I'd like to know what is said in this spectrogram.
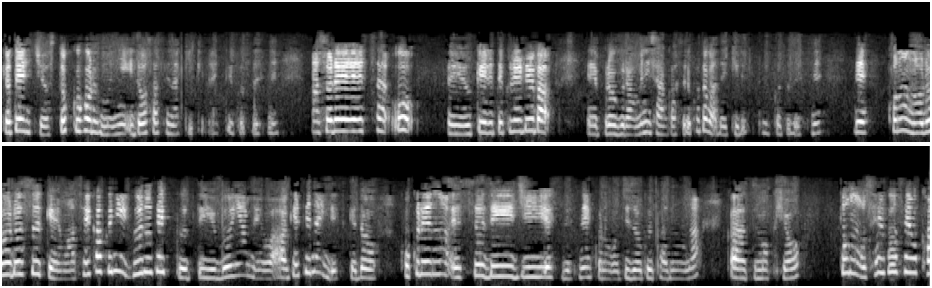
拠点地をストックホルムに移動させなきゃいけないということですね。まあ、それを、え、受け入れてくれれば、え、プログラムに参加することができるということですね。で、このノルール数件は正確にフードテックっていう分野名は挙げてないんですけど、国連の SDGs ですね。この持続可能な開発目標との整合性を考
